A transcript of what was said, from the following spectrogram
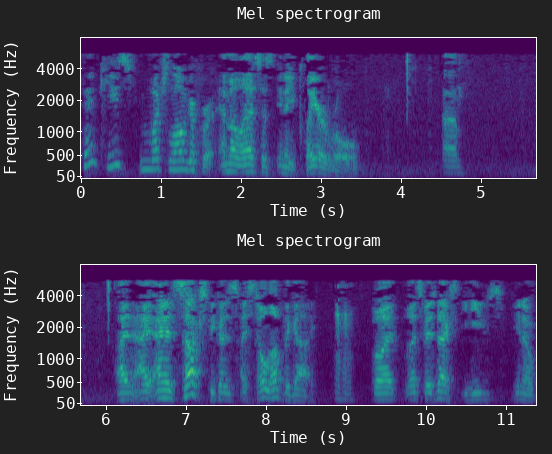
think he's much longer for MLS as in a player role. um, I, I, and it sucks because I still love the guy. mhm. But let's face facts, he's you know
